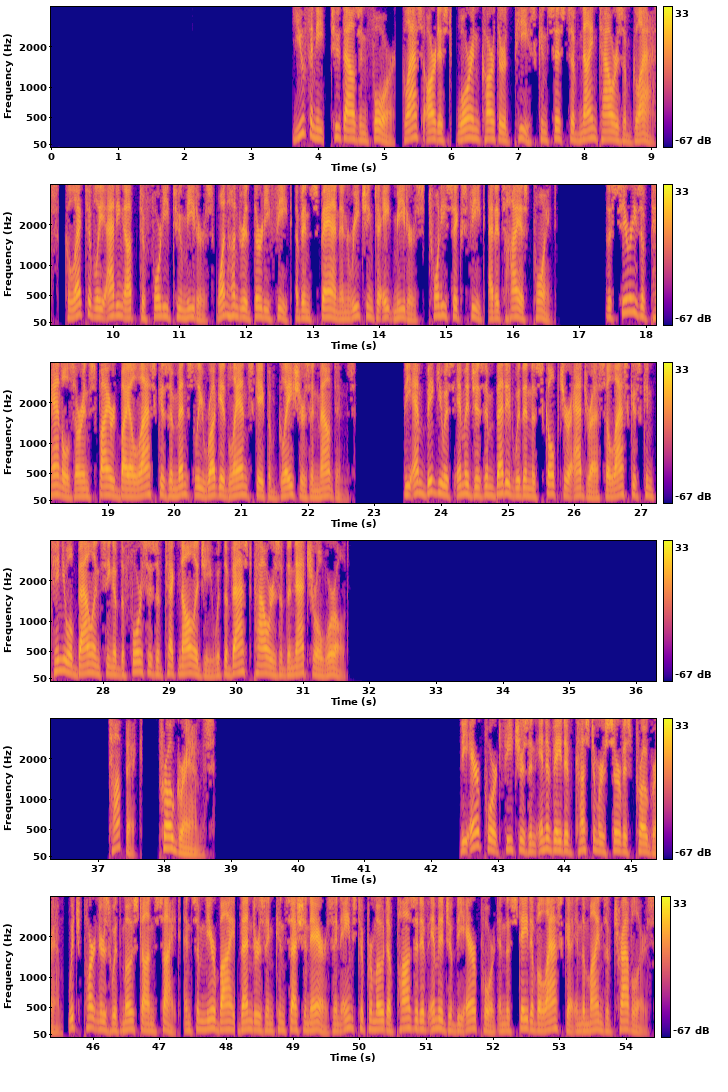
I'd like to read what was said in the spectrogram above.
Euphony, 2004, glass artist, Warren Carther's piece consists of nine towers of glass, collectively adding up to 42 metres 130 feet of in span and reaching to 8 metres 26 feet at its highest point. The series of panels are inspired by Alaska's immensely rugged landscape of glaciers and mountains. The ambiguous images embedded within the sculpture address Alaska's continual balancing of the forces of technology with the vast powers of the natural world. Programs The airport features an innovative customer service program, which partners with most on-site and some nearby vendors and concessionaires and aims to promote a positive image of the airport and the state of Alaska in the minds of travelers.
